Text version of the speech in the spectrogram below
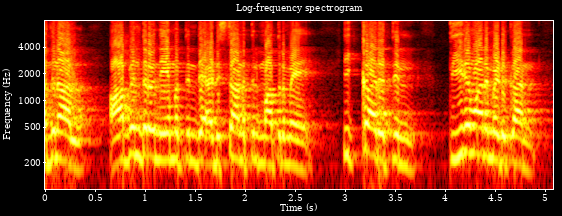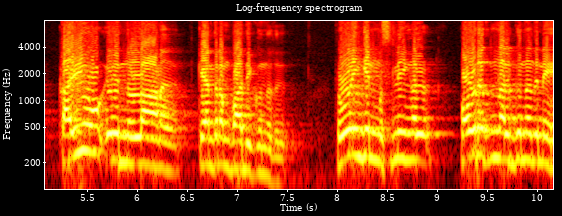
അതിനാൽ ആഭ്യന്തര നിയമത്തിന്റെ അടിസ്ഥാനത്തിൽ മാത്രമേ ഇക്കാര്യത്തിൽ തീരുമാനമെടുക്കാൻ കഴിയൂ എന്നുള്ളതാണ് കേന്ദ്രം വാദിക്കുന്നത്. റോഹിംഗ്യൻ മുസ്ലിങ്ങൾ പൗരത്വം നൽകുന്നതിന്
